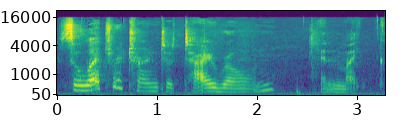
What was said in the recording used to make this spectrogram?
So let's return to Tyrone and Mike.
